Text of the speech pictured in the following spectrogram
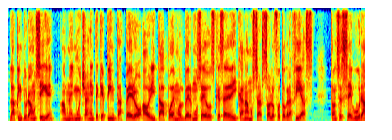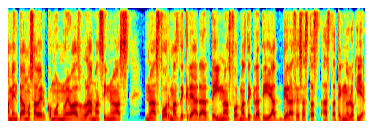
La pintura aún sigue, aún hay mucha gente que pinta, pero ahorita podemos ver museos que se dedican a mostrar solo fotografías. Entonces seguramente vamos a ver como nuevas ramas y nuevas nuevas formas de crear arte y nuevas formas de creatividad gracias a esta, tecnología.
